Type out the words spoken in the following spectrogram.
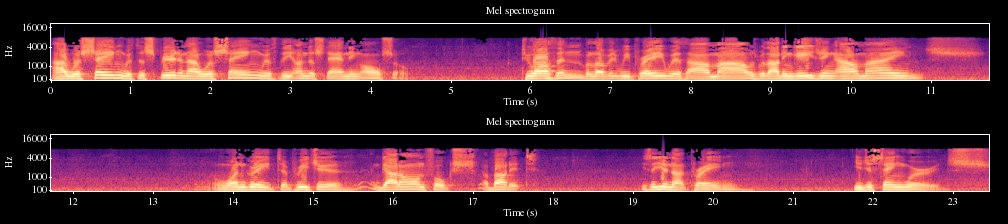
I will sing with the Spirit and I will sing with the understanding also. Too often, beloved, we pray with our mouths without engaging our minds. One great uh, preacher got on folks about it. He said, You're not praying. You're just saying words.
